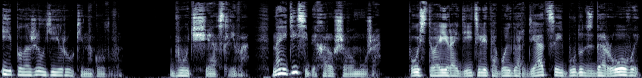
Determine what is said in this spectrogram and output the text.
и положил ей руки на голову. «Будь счастлива, найди себе хорошего мужа. Пусть твои родители тобой гордятся и будут здоровы».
